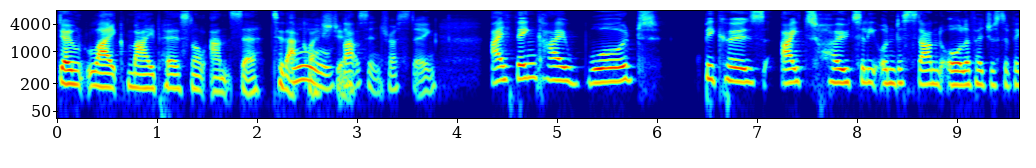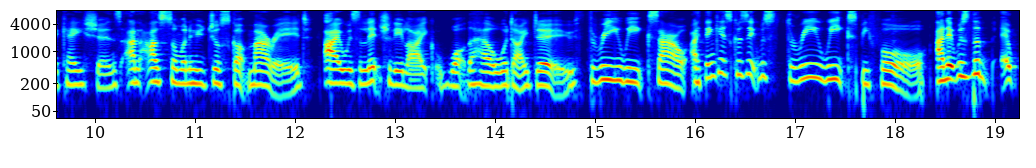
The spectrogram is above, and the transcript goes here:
don't like my personal answer to that Ooh, question. that's interesting i think i would because I totally understand all of her justifications. And as someone who just got married, I was literally like, what the hell would I do? Three weeks out. I think it's because it was three weeks before. And it was the it,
